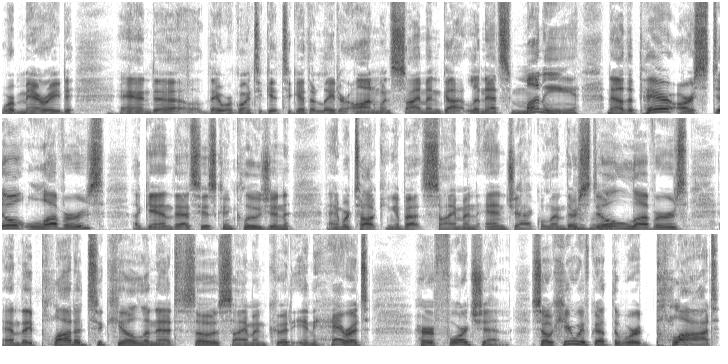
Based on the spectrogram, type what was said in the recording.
were married and uh, they were going to get together later on when Simon got Lynette's money. Now, the pair are still lovers. Again, that's his conclusion. And we're talking about Simon and Jacqueline. They're mm -hmm. still lovers, and they plotted to kill Lynette so Simon could inherit her fortune. So here we've got the word plot,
